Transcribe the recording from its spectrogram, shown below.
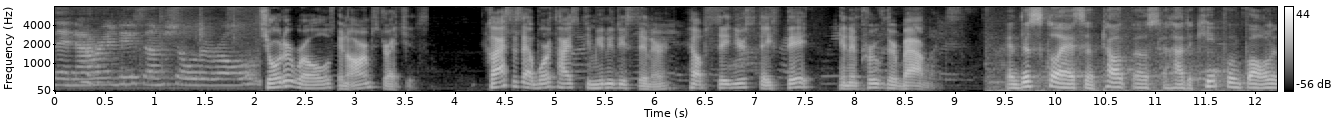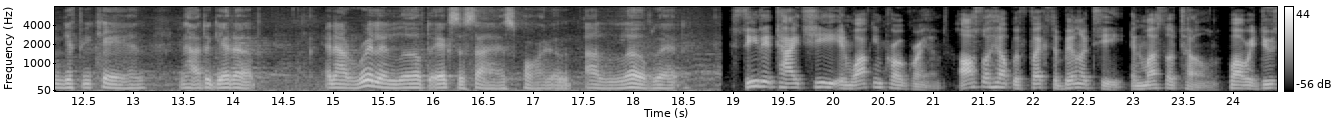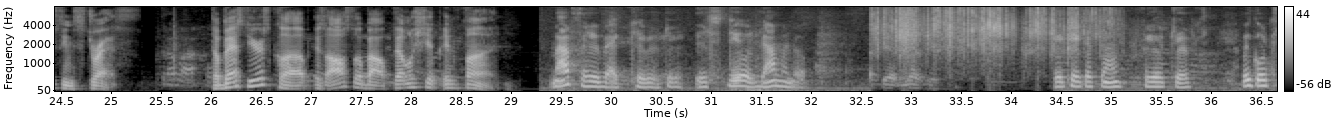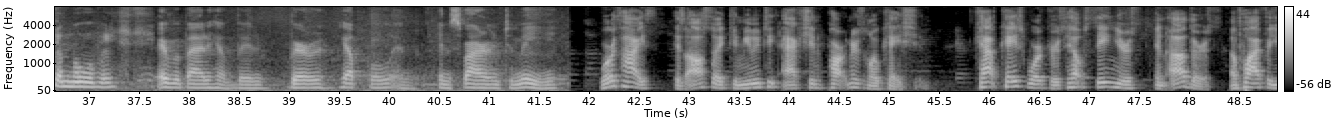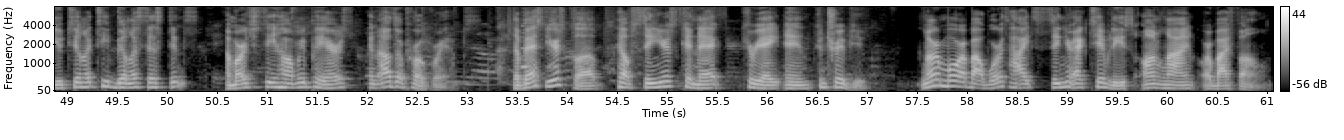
And then now we're gonna do some shoulder rolls. shoulder rolls, and arm stretches. Classes at Worth Heights Community Center help seniors stay fit and improve their balance. And this class have taught us how to keep from falling if you can and how to get up. And I really love the exercise part of it. I love that. Seated Tai Chi and walking programs also help with flexibility and muscle tone while reducing stress. The Best Years Club is also about fellowship and fun. My favorite activity is still domino. They take us on field trips. We go to movies. Everybody have been very helpful and inspiring to me. Worth Heights is also a Community Action Partners location. CAP caseworkers help seniors and others apply for utility bill assistance, emergency home repairs, and other programs. The Best Years Club helps seniors connect, create, and contribute. Learn more about Worth Heights senior activities online or by phone.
